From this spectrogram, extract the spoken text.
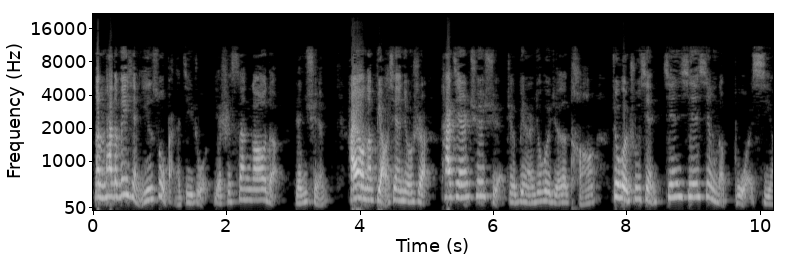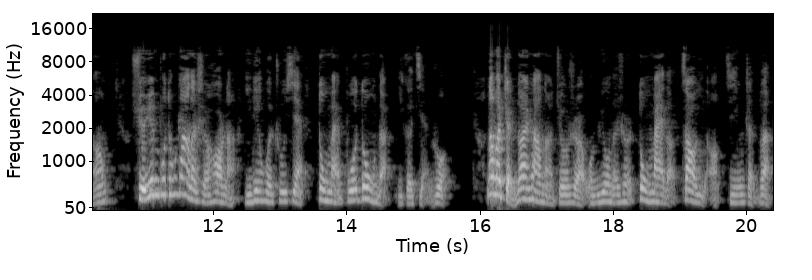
那么它的危险因素，把它记住，也是三高的人群。还有呢，表现就是它既然缺血，这个病人就会觉得疼，就会出现间歇性的跛行。血运不通畅的时候呢，一定会出现动脉波动的一个减弱。那么诊断上呢，就是我们用的是动脉的造影进行诊断，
